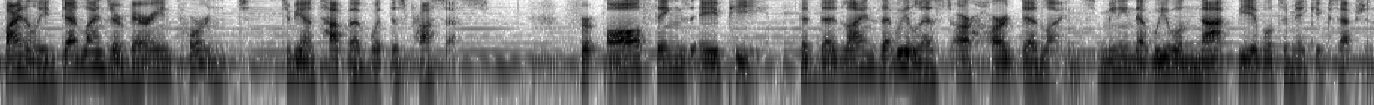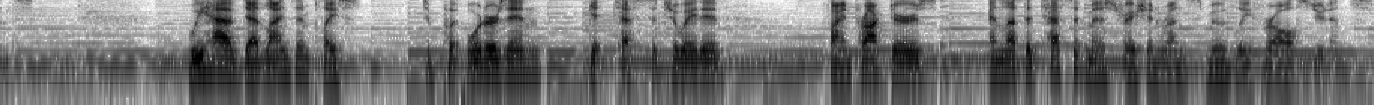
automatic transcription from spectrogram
Finally, deadlines are very important to be on top of with this process. For all things AP, the deadlines that we list are hard deadlines, meaning that we will not be able to make exceptions. We have deadlines in place to put orders in, get tests situated, find proctors, and let the test administration run smoothly for all students.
